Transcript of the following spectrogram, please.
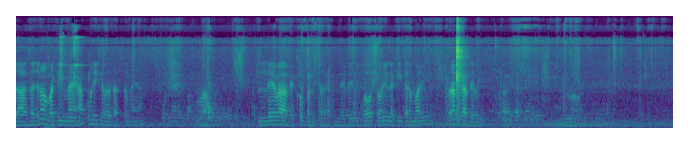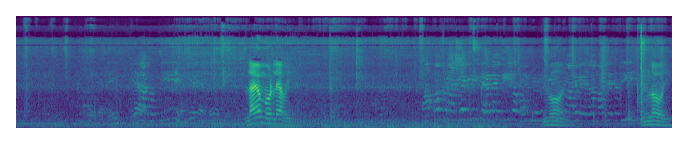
10 ਸੱਜਣੋ ਵੱਡੀ ਮੈਂ ਆ ਪੂਰੀ ਜ਼ਬਰਦਸਤ ਮੈਂ ਆ। ਵਾਹ। ਲੇਵਾ ਵੇਖੋ ਬੰਤਰ, ਲੇਵੇ ਦੀ ਬਹੁਤ ਸੋਹਣੀ ਲੱਗੀ ਕਰਮ ਵਾਲੀ ਪ੍ਰਣ ਕਰਦੇ ਬਈ। ਲਓ ਜੀ। ਲਾਇਓ ਮੋੜ ਲਿਆ ਬਈ। ਲਓ ਜੀ। ਲਓ ਜੀ।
